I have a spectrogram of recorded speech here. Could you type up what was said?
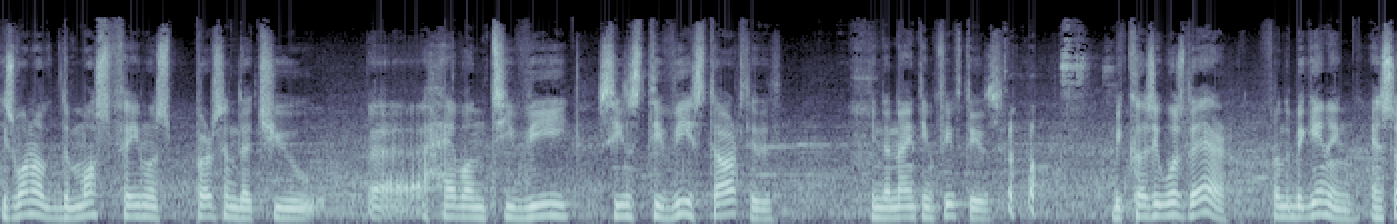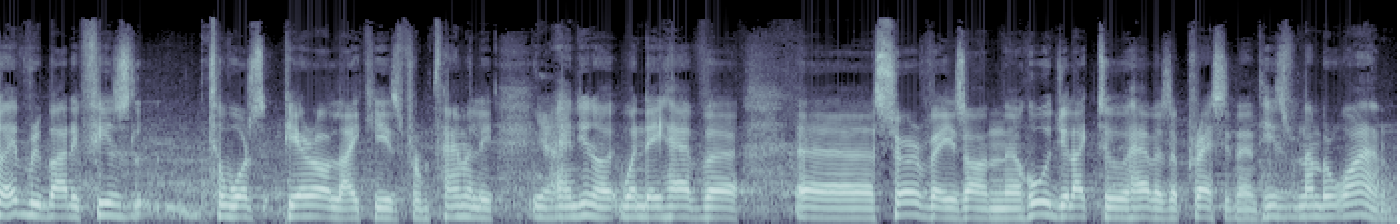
He's one of the most famous person that you uh, have on TV since TV started in the 1950s. because he was there from the beginning, and so everybody feels towards Piero like he's from family. Yeah. And you know, when they have uh, uh, surveys on uh, who would you like to have as a president, he's number one.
